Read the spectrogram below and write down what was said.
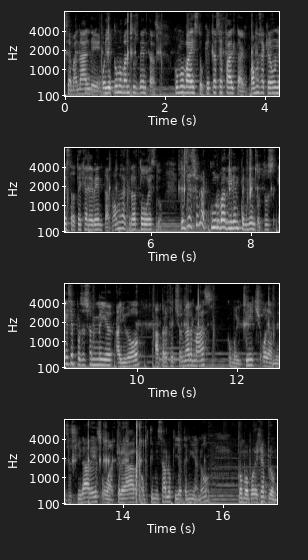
semanal de, oye, ¿cómo van tus ventas? ¿Cómo va esto? ¿Qué te hace falta? Vamos a crear una estrategia de ventas, vamos a crear todo esto. Entonces es una curva de ir entendiendo. Entonces ese proceso a mí me ayudó a perfeccionar más como el pitch o las necesidades o a crear, a optimizar lo que ya tenía, ¿no? Como por ejemplo,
